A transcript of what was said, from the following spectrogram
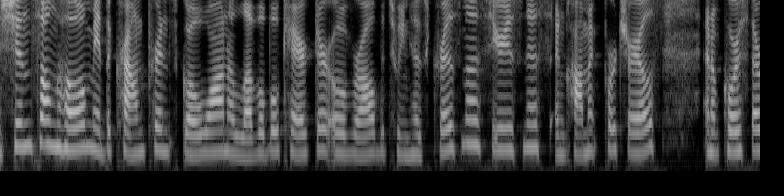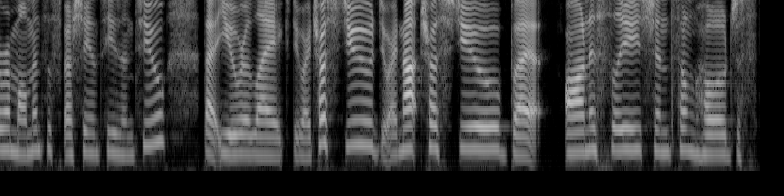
Shin Song Ho made the Crown Prince Go-won a lovable character overall between his charisma, seriousness, and comic portrayals. And of course, there were moments, especially in season two, that you were like, Do I trust you? Do I not trust you? But honestly, Shin Song Ho just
